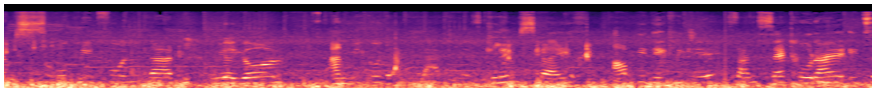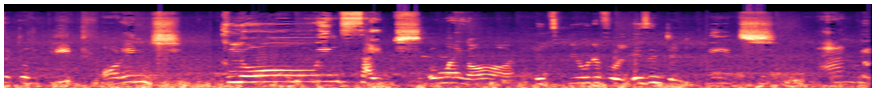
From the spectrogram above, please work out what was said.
am so grateful that we are your and we could glimpse, guys आप भी देख लीजिए सनसेट हो रहा है it's a complete orange glowing sight oh my god it's beautiful isn't it beach and we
